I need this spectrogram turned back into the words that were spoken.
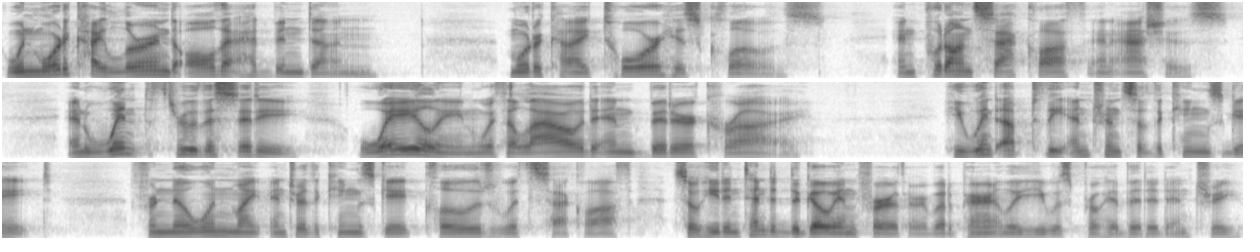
When Mordecai learned all that had been done, Mordecai tore his clothes and put on sackcloth and ashes and went through the city wailing with a loud and bitter cry. He went up to the entrance of the king's gate, for no one might enter the king's gate clothed with sackcloth. So he'd intended to go in further, but apparently he was prohibited entry.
